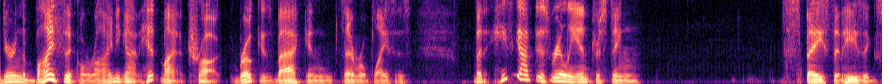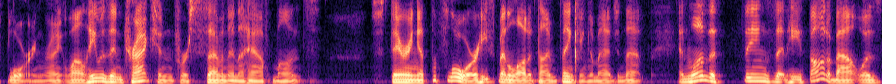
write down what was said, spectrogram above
during the bicycle ride. He got hit by a truck, broke his back in several places. But he's got this really interesting space that he's exploring, right? While he was in traction for seven and a half months, staring at the floor, he spent a lot of time thinking. Imagine that. And one of the things that he thought about was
